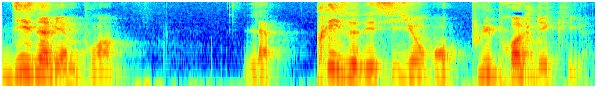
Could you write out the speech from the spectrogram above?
19e point, la prise de décision en plus proche des clients.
